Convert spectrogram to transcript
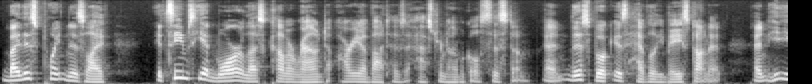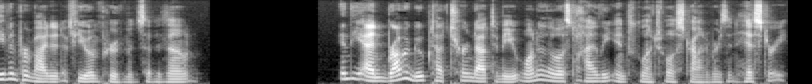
By this point in his life, it seems he had more or less come around to Aryabhata's astronomical system, and this book is heavily based on it, and he even provided a few improvements of his own. In the end, Brahmagupta turned out to be one of the most highly influential astronomers in history,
